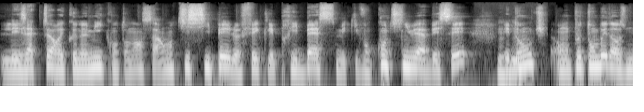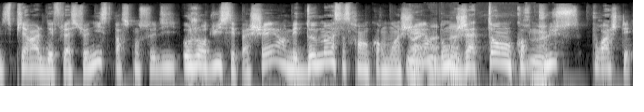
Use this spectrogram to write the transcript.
les acteurs économiques ont tendance à anticiper le fait que les prix baissent, mais qui vont continuer à baisser. Et mhm. donc, on peut tomber dans une spirale déflationniste parce qu'on se dit, aujourd'hui, c'est pas cher, mais demain, ça sera encore moins cher. donc, j'attends encore plus pour acheter.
